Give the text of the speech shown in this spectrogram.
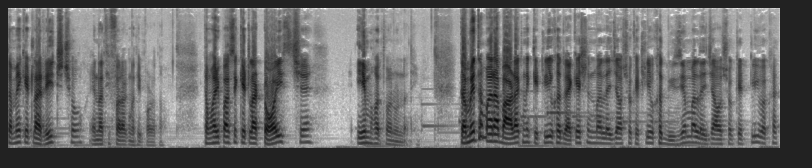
તમે કેટલા રીચ છો એનાથી ફરક નથી પડતો. તમારી પાસે કેટલા ટોયસ છે એ મહત્વનું નથી. તમે તમારા બાળકને કેટલી વખત વેકેશનમાં લઈ જાઓ છો, કેટલી વખત મ્યુઝિયમમાં લઈ જાઓ છો, કેટલી વખત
